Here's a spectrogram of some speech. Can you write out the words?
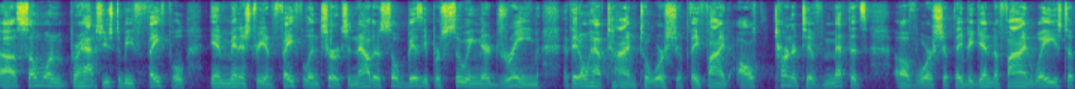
Uh, someone perhaps used to be faithful in ministry and faithful in church, and now they're so busy pursuing their dream that they don't have time to worship. They find alternative methods of worship. They begin to find ways to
